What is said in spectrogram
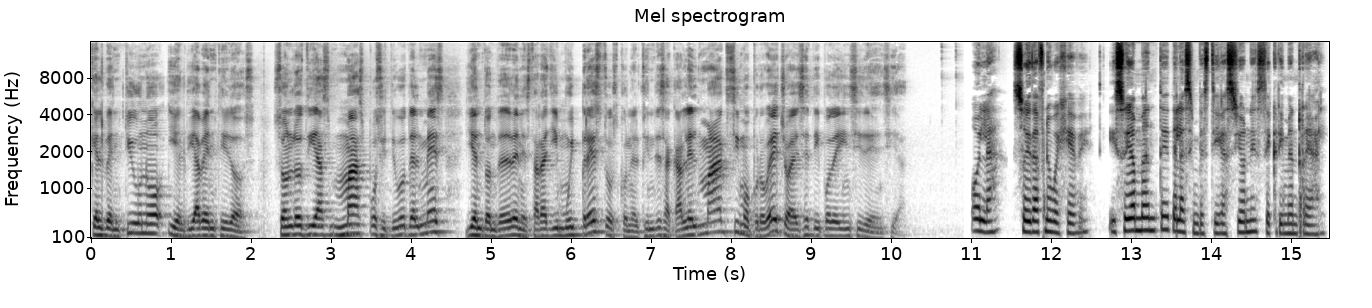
que el 21 y el día 22. Son los días más positivos del mes y en donde deben estar allí muy prestos con el fin de sacarle el máximo provecho a ese tipo de incidencia. Hola, soy Dafne Wegebe y soy amante de las investigaciones de crimen real.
